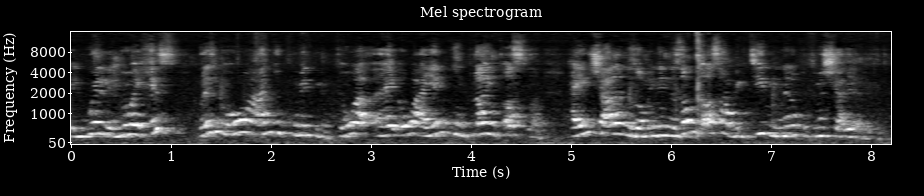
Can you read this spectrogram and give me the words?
ال will إن هو يخس ولازم هو عنده commitment هو هو عيان compliant أصلا. هيمشي على النظام. إن النظام ده أصعب بكتير من اللي أنا كنت ماشيه عليه قبل كده.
